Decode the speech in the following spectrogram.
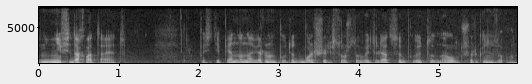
не всегда хватает. Постепенно, наверное, будет больше ресурсов выделяться, будет она лучше организована.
